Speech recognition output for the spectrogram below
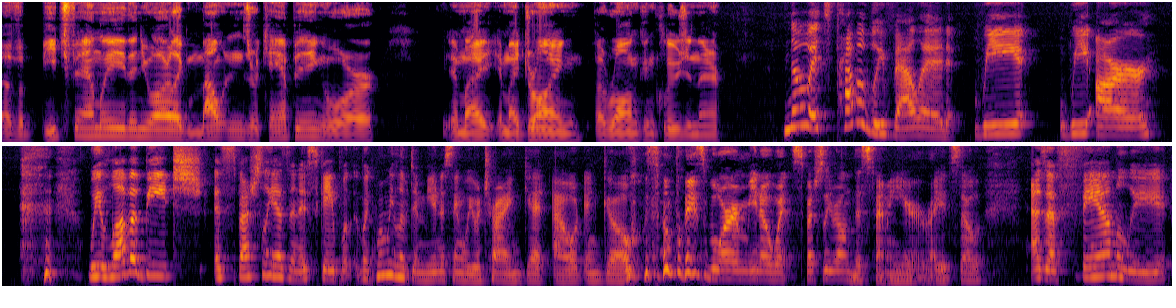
of a beach family than you are like mountains or camping, or am I am I drawing a wrong conclusion there? No, it's probably valid. We we are we love a beach, especially as an escape. Like when we lived in Munising, we would try and get out and go someplace warm, you know, especially around this time of year, right? So as a family,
